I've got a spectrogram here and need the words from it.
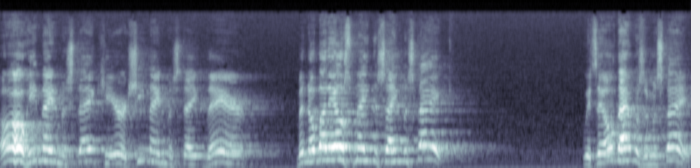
oh, he made a mistake here, or she made a mistake there, but nobody else made the same mistake. We'd say, oh, that was a mistake.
